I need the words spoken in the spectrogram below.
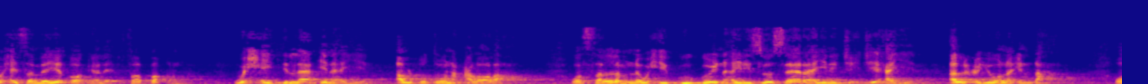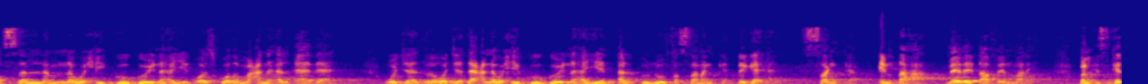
Waxay sameeyeen oo kale fabaqna waxay dilaacinahayeen albuطuuna caloolaha. Wasallamna waxay googoynahayeen soo saarahayeen jexjeexayeen alcuyuuna indhaha. Wasallamna waxay googoynahayeen waa isku wada macna alaadaan wajadacna waxay googoynahayeen alunuufa sananka dhegaha sanka indhaha meelay dhaafeen ma leh. Bal iska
